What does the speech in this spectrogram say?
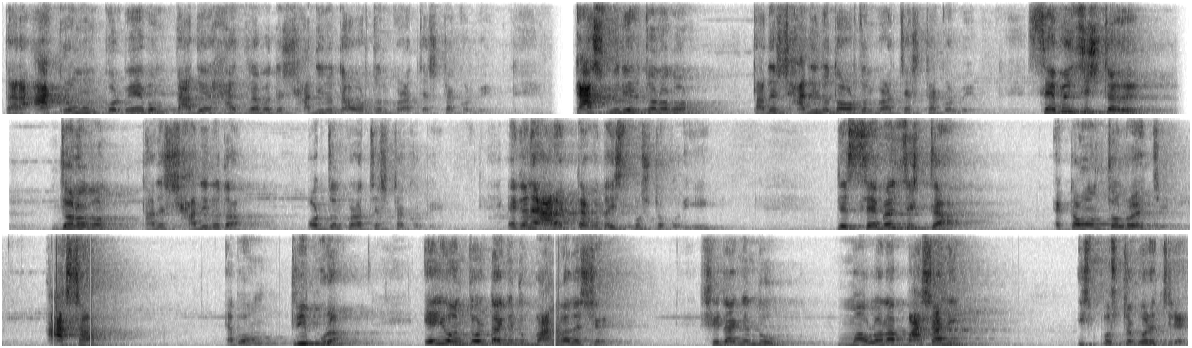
তারা আক্রমণ করবে এবং তাদের হায়দ্রাবাদের স্বাধীনতা অর্জন করার চেষ্টা করবে। কাশ্মীরের জনগণ তাদের স্বাধীনতা অর্জন করার চেষ্টা করবে। সেভেন সিস্টারের জনগণ তাদের স্বাধীনতা অর্জন করার চেষ্টা করবে। এখানে আরেকটা কথা স্পষ্ট করি, যে সেভেন সিস্টার একটা অঞ্চল রয়েছে, আসাম এবং ত্রিপুরা। এই অঞ্চলটা কিন্তু বাংলাদেশের। সেটা কিন্তু মাওলানা বাসানি স্পষ্ট করেছিলেন।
